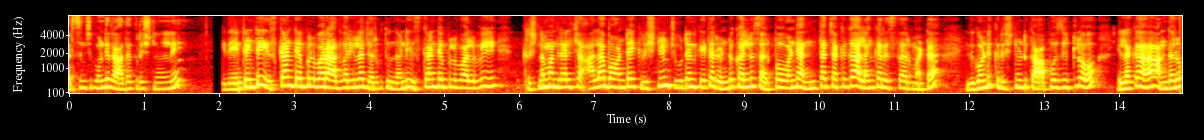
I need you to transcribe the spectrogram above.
దర్శించుకోండి రాధాకృష్ణుల్ని. ఇదేంటంటే ఇస్కాన్ టెంపుల్ వారి ఆధ్వర్యంలో జరుగుతుందండి. ఇస్కాన్ టెంపుల్ వాళ్ళవి కృష్ణ మందిరాలు చాలా బాగుంటాయి. కృష్ణుని చూడడానికి అయితే రెండు కళ్ళు సరిపోవండి. అంత చక్కగా అలంకరిస్తారన్నమాట. ఇదిగోండి కృష్ణుడికి ఆపోజిట్లో ఇలాగ అందరూ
